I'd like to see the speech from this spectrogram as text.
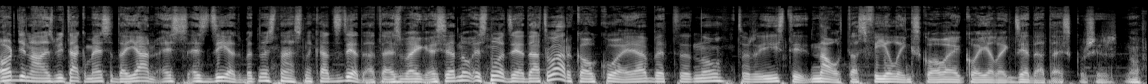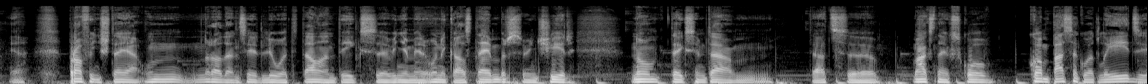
oriģinālais bija tā, ka mēs ar Dānu, es, es dziedu, bet nu, es neesmu nekāds dziedātājs. Beigās, ja? nu, es nodziedāt varu kaut ko, ja? bet nu, tur īsti nav tas feelings, ko vajag, ko ieliek dziedātājs, kurš ir nu, ja, profiņš tajā. Un Rodans ir ļoti talantīgs, viņam ir unikāls tembrs, viņš ir, nu, teiksim tā, tāds uh, mākslinieks, ko kam pasakot līdzi,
